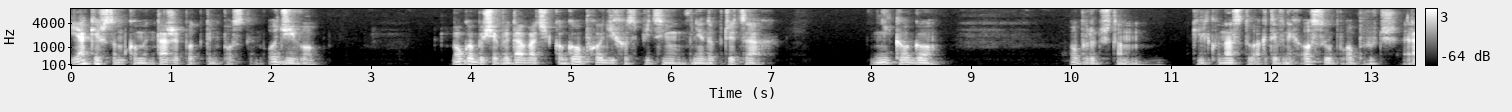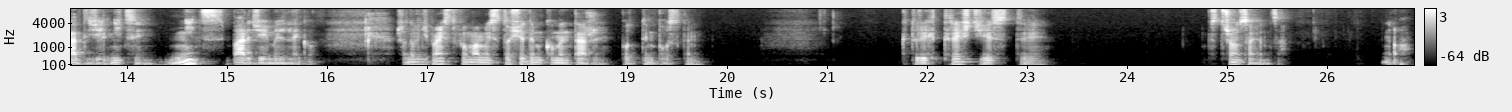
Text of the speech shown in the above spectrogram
jakież są komentarze pod tym postem? O dziwo, mogłoby się wydawać, kogo obchodzi hospicjum w Niedobczycach? Nikogo, oprócz tam kilkunastu aktywnych osób, oprócz rady dzielnicy, nic bardziej mylnego. Szanowni Państwo, mamy 107 komentarzy pod tym postem, których treść jest y, wstrząsająca. No,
